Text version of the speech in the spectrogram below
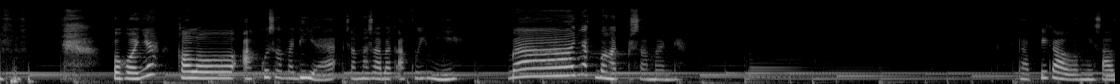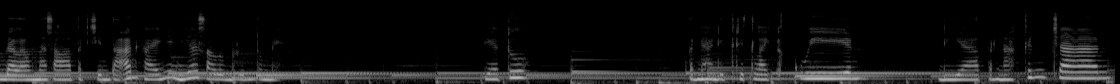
Pokoknya kalau aku sama dia, sama sahabat aku ini banyak banget persamaannya Tapi kalau misal dalam masalah percintaan kayaknya dia selalu beruntung deh. Dia tuh pernah di treat like a queen, dia pernah kencan,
